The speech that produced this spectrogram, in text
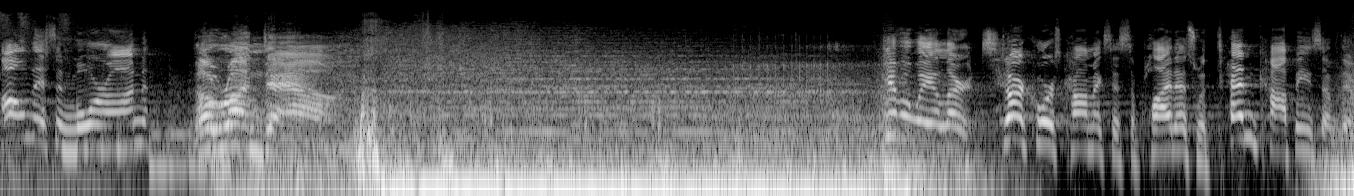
All this and more on The Rundown. Giveaway alert! Dark Horse Comics has supplied us with 10 copies of their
